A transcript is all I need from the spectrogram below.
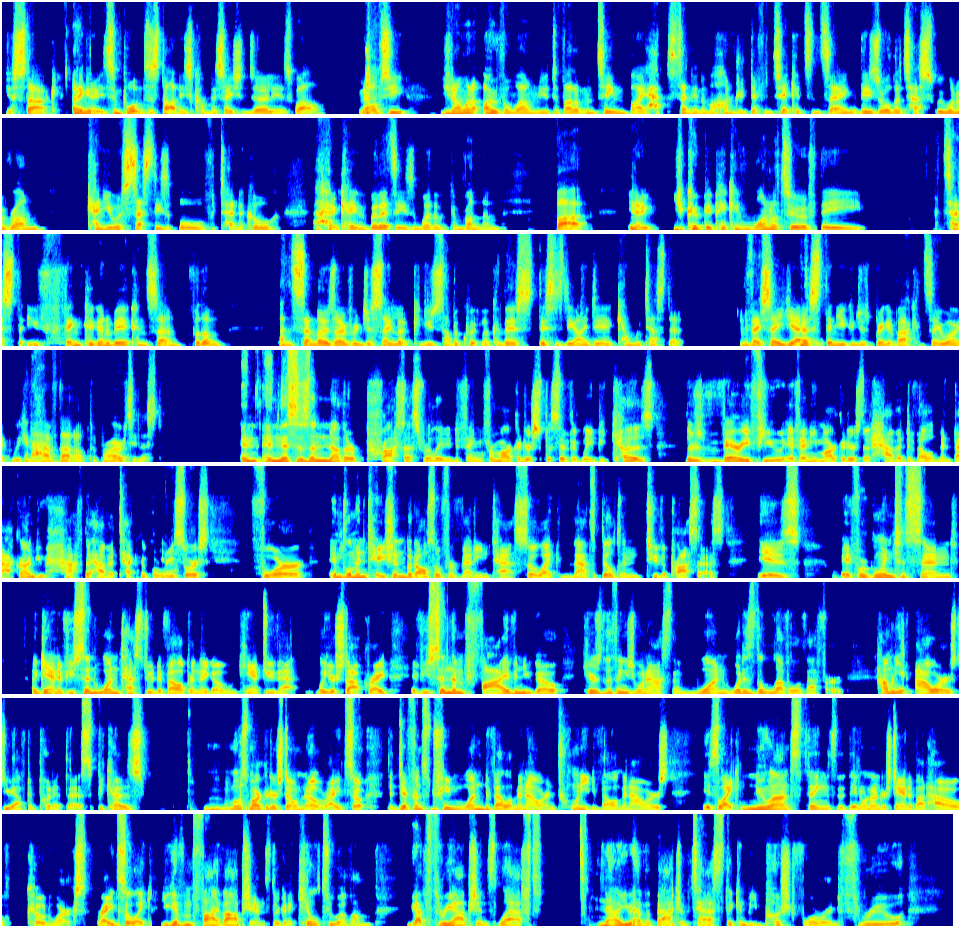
you're stuck. I think it's important to start these conversations early as well. You know, obviously, you don't want to overwhelm your development team by sending them 100 different tickets and saying, these are all the tests we want to run can you assess these all for technical uh, capabilities and whether we can run them? But you know, you could be picking one or two of the tests that you think are going to be a concern for them and send those over and just say, look, can you just have a quick look at this? This is the idea. Can we test it? And if they say yes, then you can just bring it back and say, well, we can have that up the priority list. And and this is another process related thing for marketers specifically because there's very few, if any, marketers that have a development background. You have to have a technical yeah. resource for implementation, but also for vetting tests. So, like, that's built into the process. Is if we're going to send, again, if you send one test to a developer and they go, we can't do that, well, you're stuck, right? If you send them five and you go, here's the things you want to ask them one, what is the level of effort? How many hours do you have to put at this? Because most marketers don't know, right? So the difference between one development hour and 20 development hours is like nuanced things that they don't understand about how code works, right? So like you give them five options, they're going to kill two of them. You have three options left. Now you have a batch of tests that can be pushed forward through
